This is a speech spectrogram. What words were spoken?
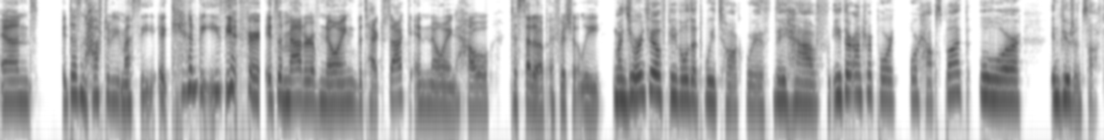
And it doesn't have to be messy. It can be easier. It's a matter of knowing the tech stack and knowing how to set it up efficiently. Majority of people that we talk with, they have either Ontraport or HubSpot or Infusionsoft.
